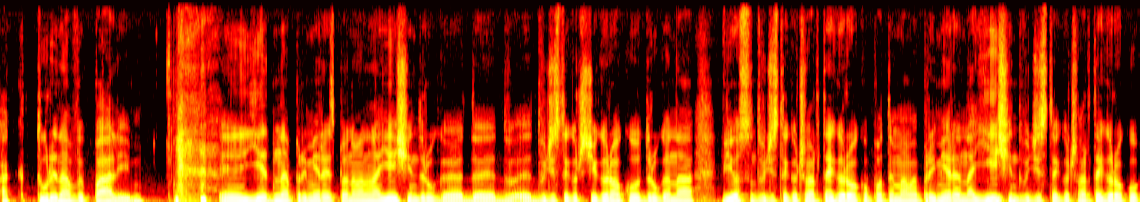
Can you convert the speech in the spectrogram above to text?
a który nam wypali, jedna premiera jest planowana na jesień druga, 23 roku, druga na wiosnę 24 roku, potem mamy premierę na jesień 24 roku,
